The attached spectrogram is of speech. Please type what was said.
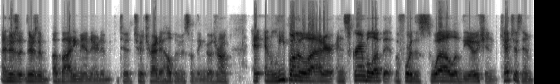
And there's a there's a, a body man there to, to, to try to help him if something goes wrong, and, and leap onto the ladder and scramble up it before the swell of the ocean catches him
